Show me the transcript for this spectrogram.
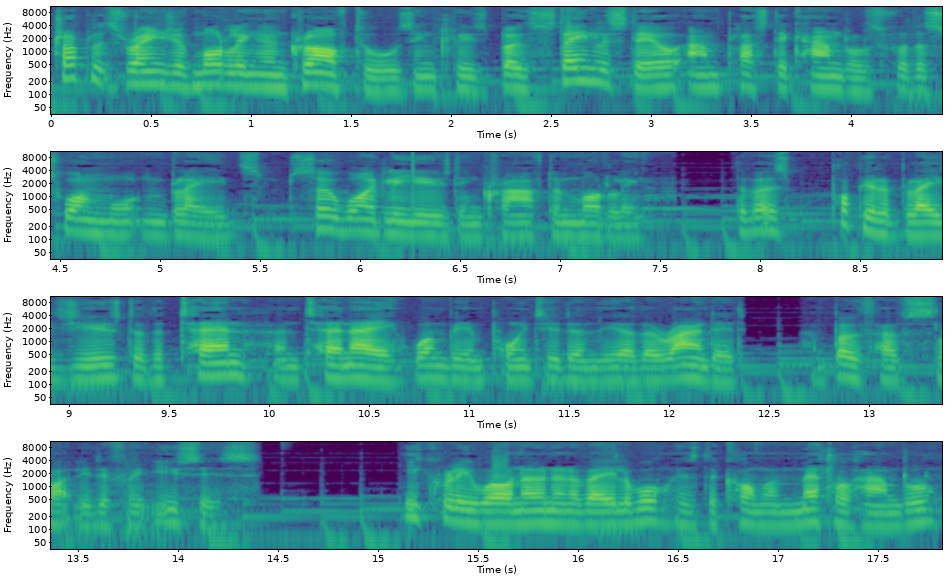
Traplet's range of modelling and craft tools includes both stainless steel and plastic handles for the Swann Morton blades, so widely used in craft and modelling. The most popular blades used are the 10 and 10A, one being pointed and the other rounded, and both have slightly different uses. Equally well known and available is the common metal handle,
